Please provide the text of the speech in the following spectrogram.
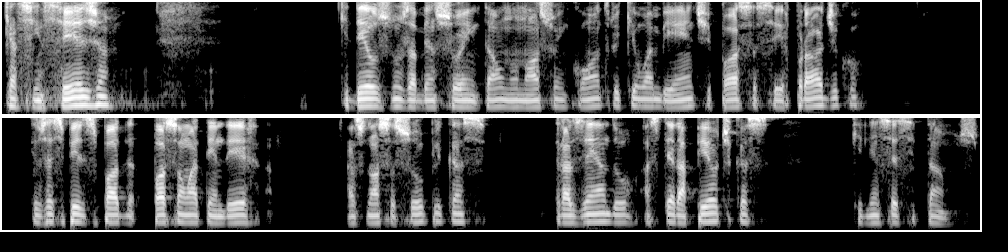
Que assim seja. Que Deus nos abençoe então no nosso encontro e que o ambiente possa ser pródigo, que os Espíritos possam atender as nossas súplicas, trazendo as terapêuticas que necessitamos.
